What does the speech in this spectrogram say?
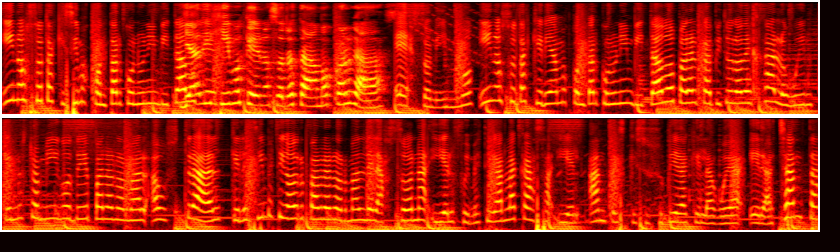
y nosotras quisimos contar con un invitado. Ya que- dijimos que nosotros estábamos colgadas. Eso mismo. Y nosotras queríamos contar con un invitado para el capítulo de Halloween, que es nuestro amigo de Paranormal Austral, que él es investigador paranormal de la zona y él fue a investigar la casa y él antes que se supiera supiera que la wea era chanta,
